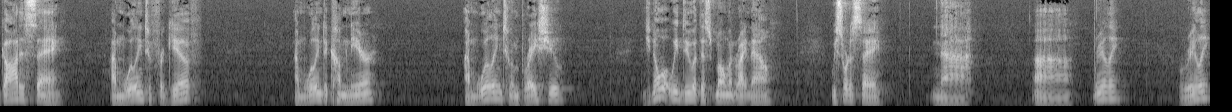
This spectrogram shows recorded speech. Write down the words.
God is saying, I'm willing to forgive, I'm willing to come near, I'm willing to embrace you. Do you know what we do at this moment right now? We sort of say, nah. Ah, uh, really? Really?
